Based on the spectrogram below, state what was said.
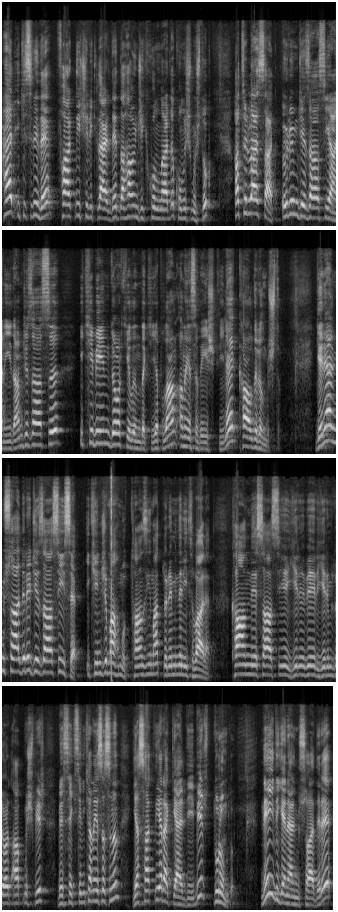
Her ikisini de farklı içeriklerde daha önceki konularda konuşmuştuk. Hatırlarsak ölüm cezası yani idam cezası 2004 yılındaki yapılan anayasa değişikliğiyle kaldırılmıştı. Genel müsaadele cezası ise 2. Mahmut Tanzimat döneminden itibaren Kanun Esası 21, 24, 61 ve 82 Anayasası'nın yasaklayarak geldiği bir durumdu. Neydi genel müsaadele?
